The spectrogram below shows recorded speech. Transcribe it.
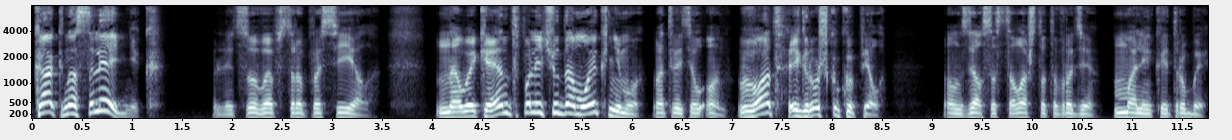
как наследник?» Лицо Вебстера просияло. «На уикенд полечу домой к нему», — ответил он. «Вот, игрушку купил». Он взял со стола что-то вроде маленькой трубы.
